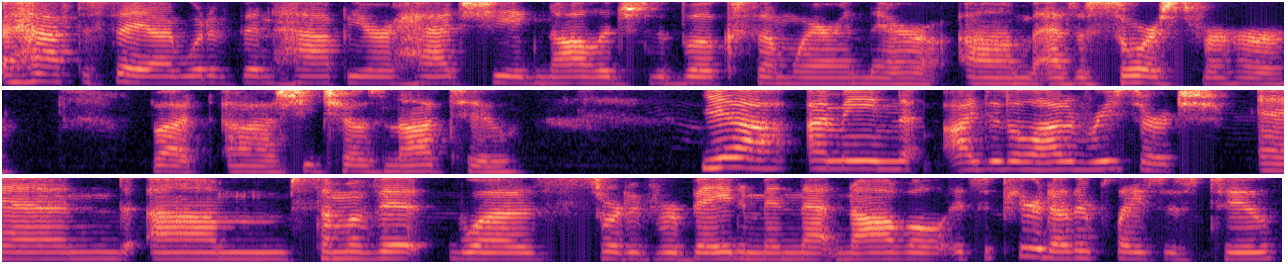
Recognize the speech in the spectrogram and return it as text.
i have to say i would have been happier had she acknowledged the book somewhere in there um, as a source for her but uh, she chose not to. Yeah, I mean, I did a lot of research, and um, some of it was sort of verbatim in that novel. It's appeared other places too.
